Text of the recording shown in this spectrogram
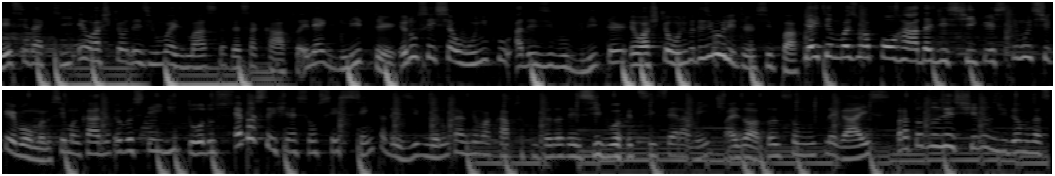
E esse daqui, eu acho que é o adesivo mais massa dessa cápsula. Ele é glitter. Eu não sei se é o único adesivo glitter. Eu acho que é o único adesivo glitter, se pá. E aí temos mais uma porrada de stickers. Tem muito sticker bom, mano. Sem mancada. Eu gostei de todos. É bastante, né? São 60 adesivos. Eu nunca vi uma cápsula com tanto adesivo antes, sinceramente. Mas, ó, todos são muito legais. Para todos os estilos, digamos assim.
